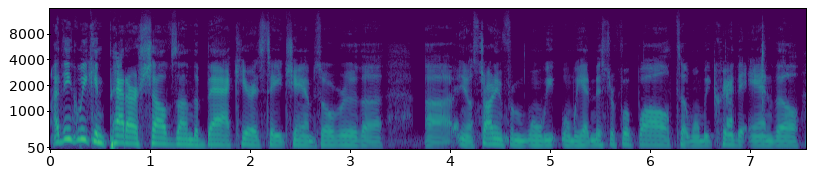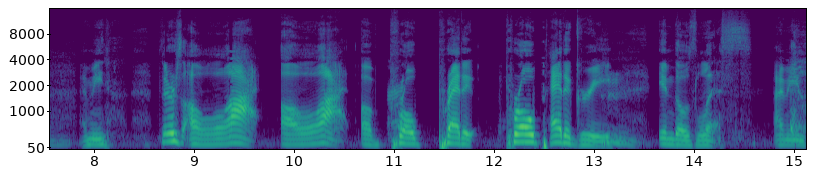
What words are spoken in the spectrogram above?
I think we can pat ourselves on the back here at State Champs over the, uh, you know, starting from when we when we had Mr. Football to when we created the Anvil. I mean, there's a lot, a lot of pro predi- pro pedigree in those lists. I mean,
